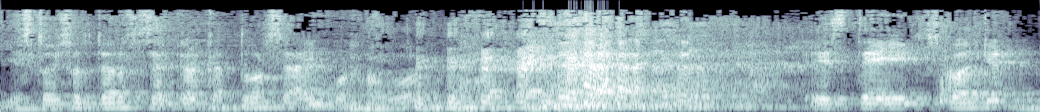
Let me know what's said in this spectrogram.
Y estoy soltero, se acerca al 14, ahí por favor. este, pues, cualquier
